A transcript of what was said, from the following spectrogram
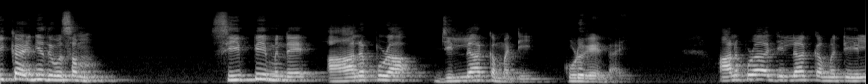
ഈ കഴിഞ്ഞ ദിവസം സി പി എമ്മിന്റെ ആലപ്പുഴ ജില്ലാ കമ്മിറ്റി കൂടുകയുണ്ടായി. ആലപ്പുഴ ജില്ലാ കമ്മിറ്റിയിൽ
